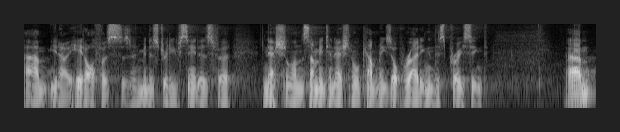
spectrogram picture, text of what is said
um, you know, head offices and administrative centres for national and some international companies operating in this precinct. Um,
